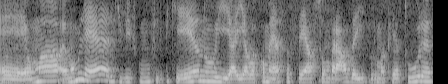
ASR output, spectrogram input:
é uma, é uma mulher que vive com um filho pequeno, e aí ela começa a ser assombrada aí por uma criatura,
